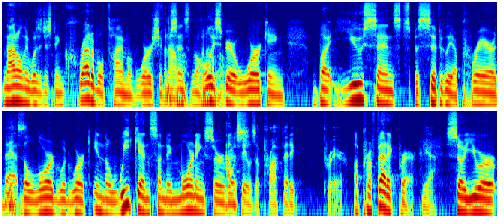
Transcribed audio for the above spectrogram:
not only was it just an incredible time of worship, Phenomenal, sensed the Holy phenomenal. Spirit working, but you sensed specifically a prayer that Yes. the Lord would work in the weekend Sunday morning service. I would say it was a prophetic prayer. a prophetic prayer. Yeah. So you were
